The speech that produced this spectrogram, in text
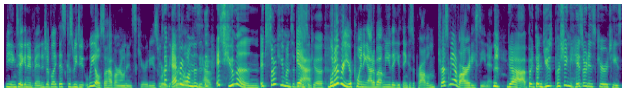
Being taken advantage of like this because we do. We also have our own insecurities. where- Exactly. Everyone like, is, have- it's human. It's so human to be yeah. insecure. Whatever you're pointing out about me that you think is a problem, trust me, I've already seen it. Yeah, but then use pushing his own insecurities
